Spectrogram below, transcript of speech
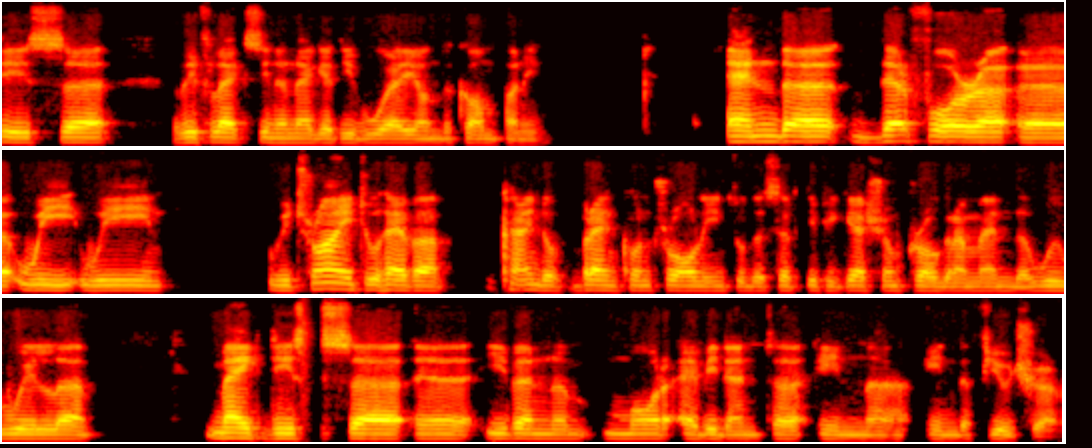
this reflects in a negative way on the company. And uh, therefore, uh, uh, we, we, we try to have a kind of brand control into the certification program, and we will uh, make this uh, even more evident in, in the future.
